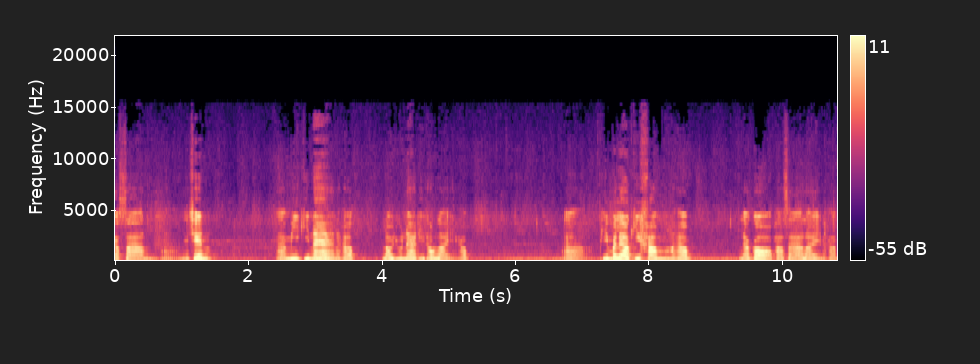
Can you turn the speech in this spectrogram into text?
กสาร อย่างเช่นมีกี่หน้านะครับ เราอยู่หน้าที่เท่าไหร่ครับพิมพ์ไปแล้วกี่คำนะครับ แล้วก็ภาษาอะไรนะครับ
